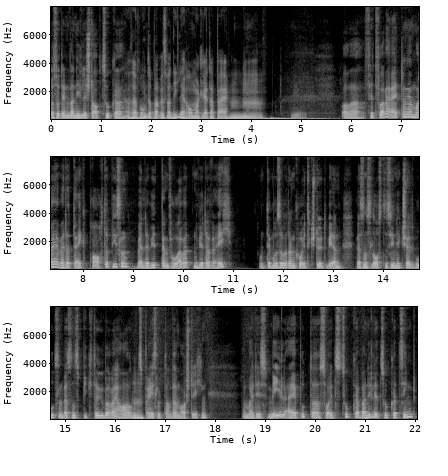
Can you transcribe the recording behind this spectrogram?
Also den Vanillestaubzucker. Also ein wunderbares Vanillearoma gleich dabei. Mm. Aber für die Vorbereitung einmal, weil der Teig braucht ein bisschen, weil der wird beim Verarbeiten wieder weich. Und der muss aber dann kalt gestellt werden, weil sonst lässt er sich nicht gescheit wurzeln, weil sonst biegt er überall an und es bräselt dann beim Ausstechen. Einmal das Mehl, Ei, Butter, Salz, Zucker, Vanillezucker, Zimt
